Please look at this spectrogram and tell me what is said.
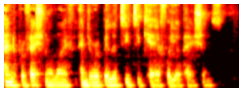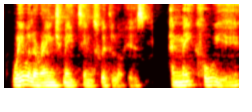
and professional life and your ability to care for your patients. We will arrange meetings with lawyers and may call you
